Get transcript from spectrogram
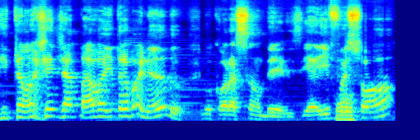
então a gente já estava aí trabalhando no coração deles. E aí foi só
